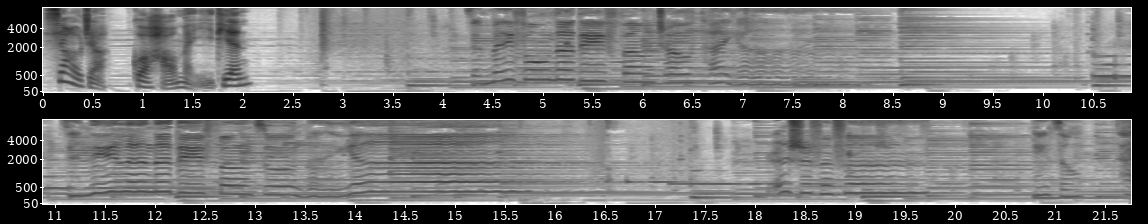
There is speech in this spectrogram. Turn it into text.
笑着过好每一天。在没风的地方找太缘分，你总太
